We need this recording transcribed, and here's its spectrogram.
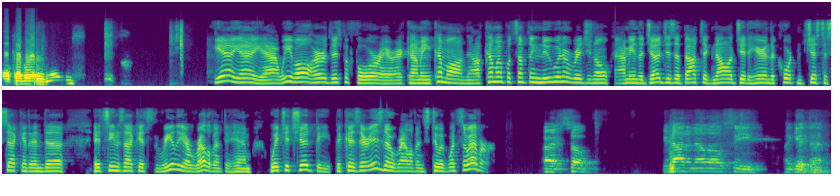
All capital letters names. Yeah, yeah, yeah. We've all heard this before, Eric. I mean, come on now. Come up with something new and original. I mean, the judge is about to acknowledge it here in the court in just a second, and uh, it seems like it's really irrelevant to him, which it should be, because there is no relevance to it whatsoever. all right, so you're not an LLC. I get that.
